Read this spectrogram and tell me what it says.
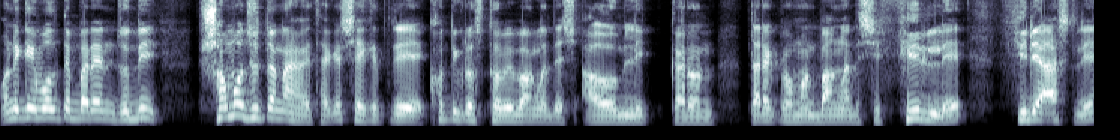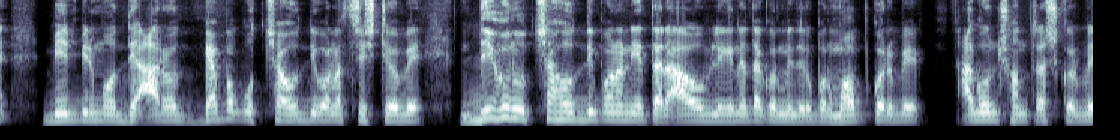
অনেকে বলতে পারেন, যদি সমঝোতা না হয়ে থাকে, সেক্ষেত্রে ক্ষতিগ্রস্ত হবে বাংলাদেশ আওয়ামী লীগ। কারণ তারেক রহমান বাংলাদেশে ফিরলে, ফিরে আসলে বিএনপির মধ্যে আরও ব্যাপক উৎসাহ উদ্দীপনার সৃষ্টি হবে। দ্বিগুণ উৎসাহ উদ্দীপনা নিয়ে তারা আওয়ামী লীগের নেতাকর্মীদের উপর মব করবে, আগুন সন্ত্রাস করবে,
